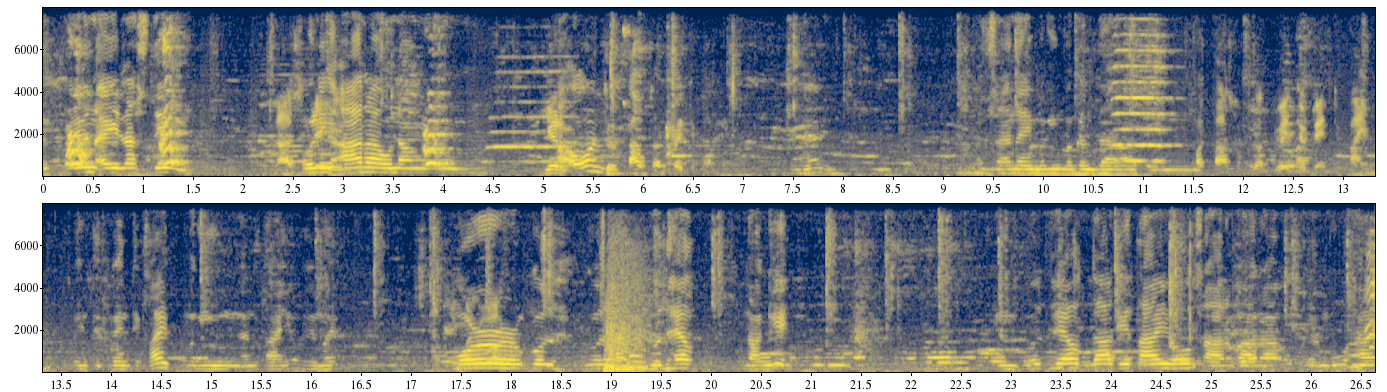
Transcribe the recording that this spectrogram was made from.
Ngayon ay last day. Last Huling day, araw ng year taon. 2024. Ayan. At sana ay maging maganda ang ating Pagpasok ng 2025. 2025. Maging ano tayo, eh, may more good, good, ano, good health lagi. In good health lagi tayo sa araw-araw ng buhay.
